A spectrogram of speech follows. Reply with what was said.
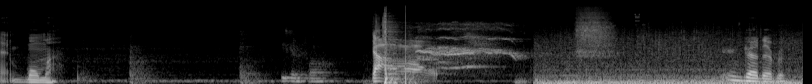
Eh, and boom. You gonna fall? Oh. God damn it.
